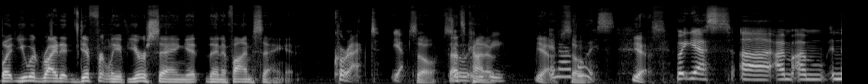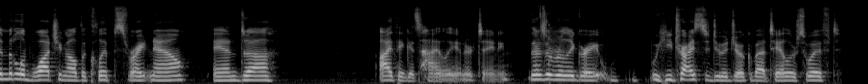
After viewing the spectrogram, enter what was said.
but you would write it differently if you're saying it than if I'm saying it. Correct. Yeah. So So that's would kind of yeah. in our so, voice. Yes. But yes, uh, I'm I'm in the middle of watching all the clips right now, and uh, I think it's highly entertaining. There's a really great. He tries to do a joke about Taylor Swift.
